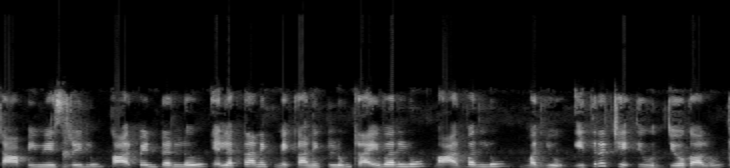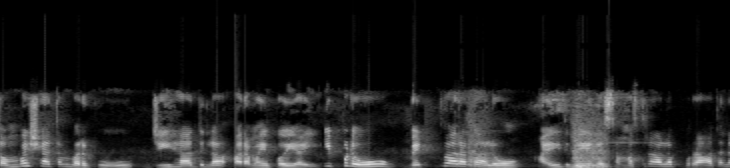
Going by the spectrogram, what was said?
తాపీ మేస్త్రీలు కార్పెంటర్లు ఎలక్ట్రానిక్ మెకానిక్లు డ్రైవర్లు బార్బర్లు మరియు ఇతర చేతి ఉద్యోగాలు తొంభై శాతం వరకు జిహాదుల పరమైపోయాయి. ఇప్పుడు బెట్ ద్వారకాలో ఐదు వేల సంవత్సరాల పురాతన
